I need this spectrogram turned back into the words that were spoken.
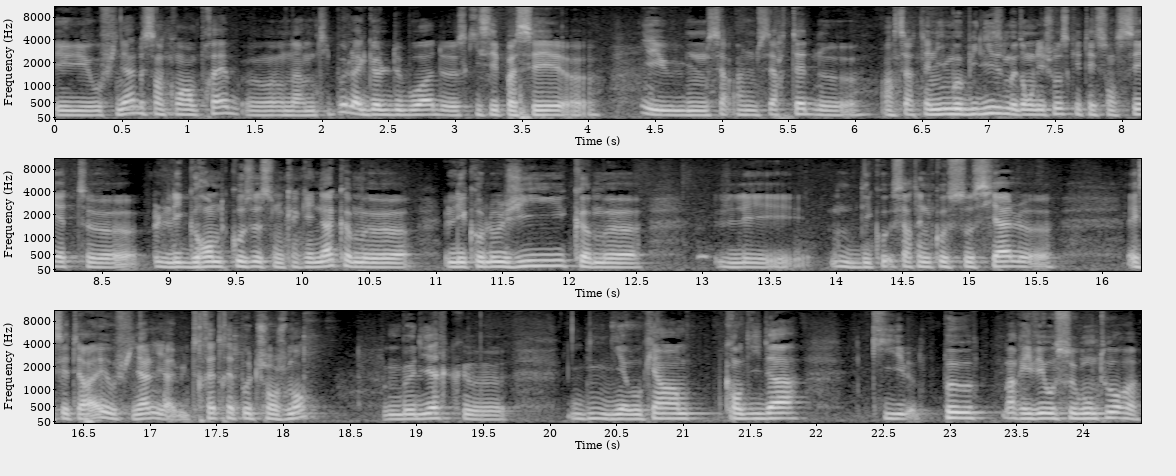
Et au final, cinq ans après, euh, on a un petit peu la gueule de bois de ce qui s'est passé. Il y a eu une, cer- une certaine, euh, un certain immobilisme dans les choses qui étaient censées être euh, les grandes causes de son quinquennat, comme l'écologie, comme les, certaines causes sociales, etc. Et au final, il y a eu très très peu de changements. Me dire qu'il n'y a aucun candidat qui peut arriver au second tour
